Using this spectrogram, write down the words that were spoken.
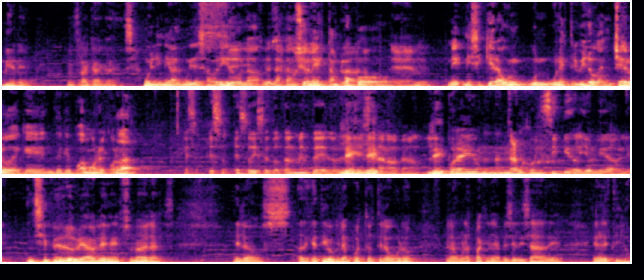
viene en franca decadencia. Muy lineal, muy desabrido. Sí, La- sí, las sí, canciones muy- tampoco. plano. Eh, ni, ni siquiera un, un- un estribillo ganchero de que, de que podamos recordar. Eso, eso, eso dice totalmente lo que Leí, dice leí- la nota, ¿no? leí por ahí un, Trabajo insípido y olvidable. Insípido y olvidable es uno de, las, de los adjetivos que le han puesto a este laburo en algunas páginas especializadas de, en el estilo.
